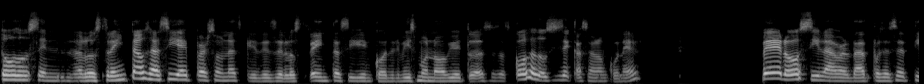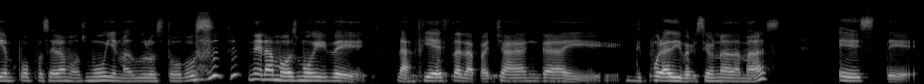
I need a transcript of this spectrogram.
todos en los 30, o sea, sí hay personas que desde los 30 siguen con el mismo novio y todas esas cosas, o sí se casaron con él. Pero sí, la verdad, pues ese tiempo, pues éramos muy inmaduros todos. éramos muy de la fiesta, la pachanga y pura diversión nada más. Este.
